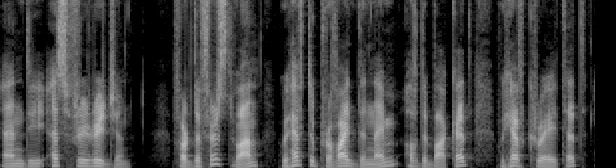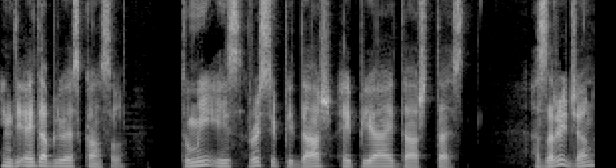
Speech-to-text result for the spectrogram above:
and the S3 region. For the first one, we have to provide the name of the bucket we have created in the AWS console. To me is recipe-api-test. As a region,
